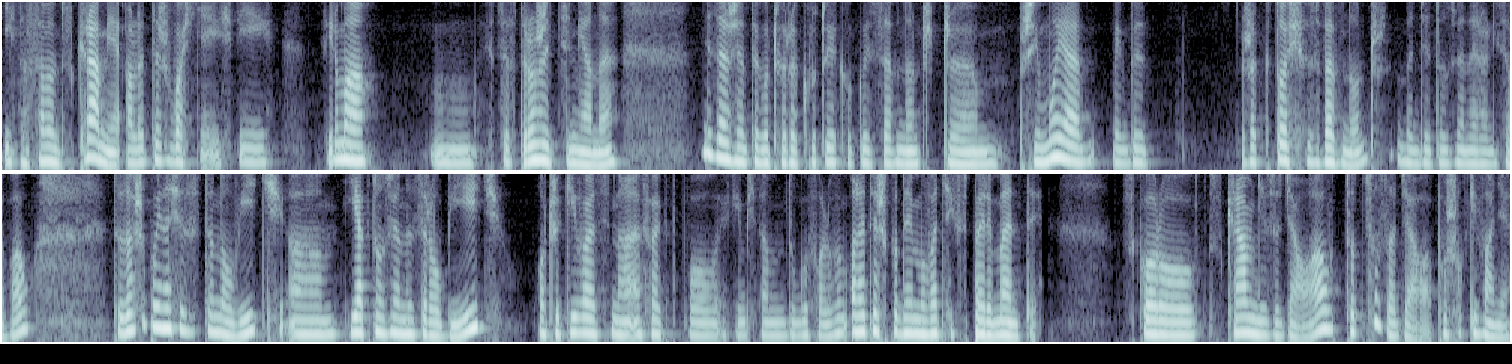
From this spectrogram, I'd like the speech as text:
i na samym Scrumie, ale też właśnie jeśli firma mm, chce wdrożyć zmianę, niezależnie od tego, czy rekrutuje kogoś z zewnątrz, czy przyjmuje jakby, że ktoś z wewnątrz będzie tę zmianę realizował, to zawsze powinna się zastanowić, jak tą zmianę zrobić, oczekiwać na efekt po jakimś tam długofalowym, ale też podejmować eksperymenty skoro Scrum nie zadziałał, to co zadziała? Poszukiwanie.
